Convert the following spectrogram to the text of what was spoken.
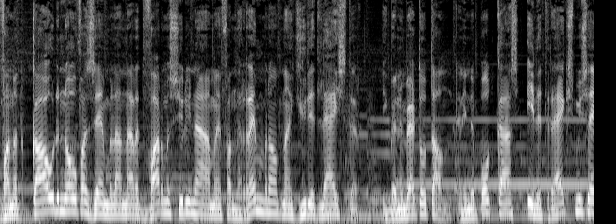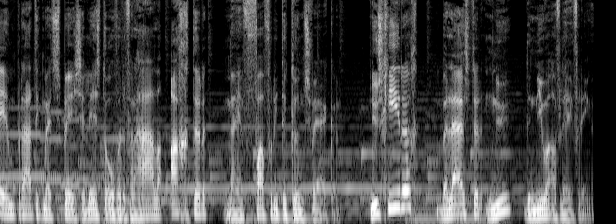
Van het koude Nova Zembla naar het warme Suriname en van Rembrandt naar Judith Leister. Ik ben Hubert Totan en in de podcast In het Rijksmuseum praat ik met specialisten over de verhalen achter mijn favoriete kunstwerken. Nieuwsgierig? Beluister nu de nieuwe afleveringen.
